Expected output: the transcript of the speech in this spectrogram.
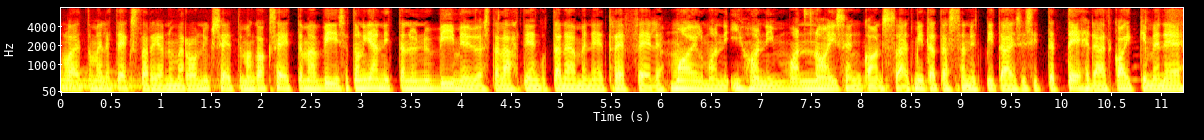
Laittoi meille tekstaria numeroon 17275, että on jännittänyt nyt viime yöstä lähtien, kun tänään menee treffeille maailman ihanimman naisen kanssa. Että mitä tässä nyt pitäisi sitten tehdä, että kaikki menee,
